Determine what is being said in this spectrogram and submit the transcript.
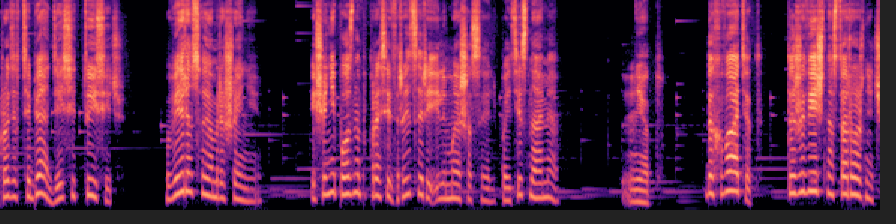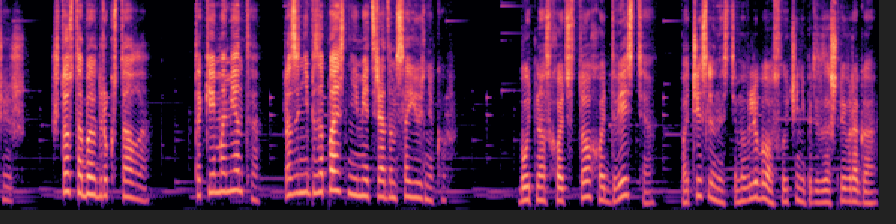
Против тебя 10 тысяч. Уверен в своем решении? Еще не поздно попросить рыцаря или Мэшасель пойти с нами. Нет. Да хватит. Ты же вечно осторожничаешь. Что с тобой вдруг стало? В такие моменты разве не безопаснее иметь рядом союзников? Будь нас хоть сто, хоть двести, по численности мы в любом случае не превзошли врага.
